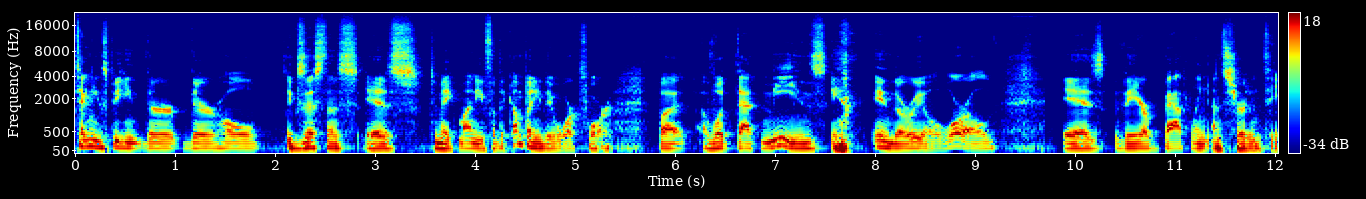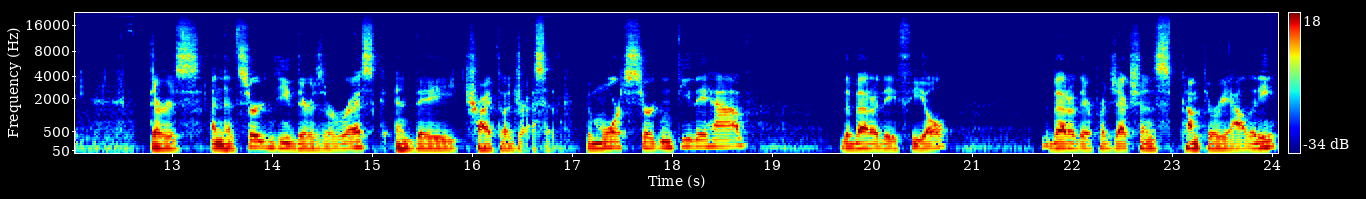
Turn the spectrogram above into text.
technically speaking, their their whole existence is to make money for the company they work for. But what that means in, in the real world is they are battling uncertainty. There's an uncertainty, there's a risk, and they try to address it. The more certainty they have, the better they feel, the better their projections come to reality.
